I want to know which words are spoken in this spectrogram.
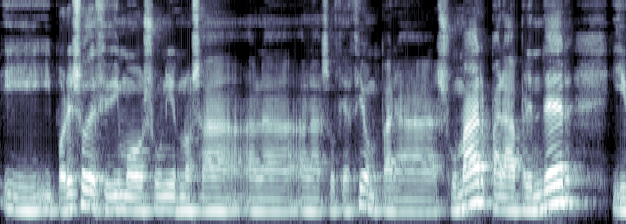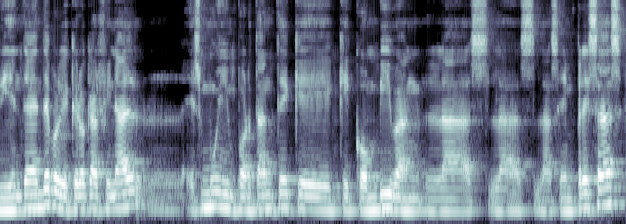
Y, por eso decidimos unirnos a, la, asociación para sumar, para aprender y evidentemente porque creo que al final es muy importante que, convivan las, las empresas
